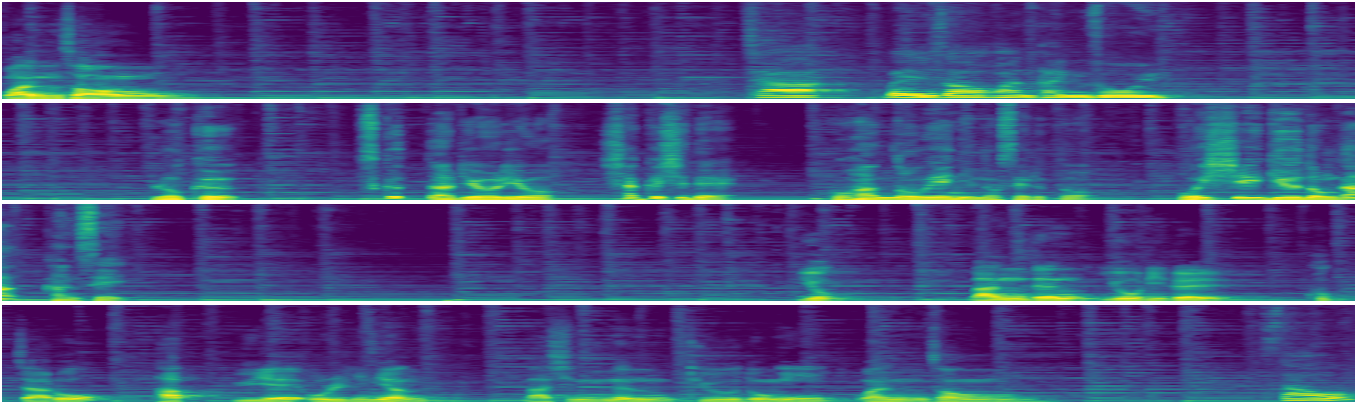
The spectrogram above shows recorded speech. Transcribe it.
완성! Cha, bây giờ hoàn thành rồi. 6作った料理を杓子でご飯の上に乗せると美味しい牛丼が完成 6. 만든 요리를 국자로 밥 위에 올리면 맛있는 규동이 완성. 6.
